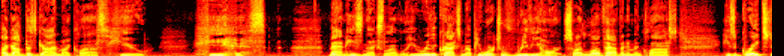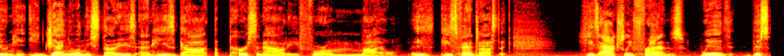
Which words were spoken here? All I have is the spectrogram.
I got this guy in my class, Hugh. He is, man, he's next level. He really cracks me up. He works really hard, so I love having him in class. He's a great student. He, he genuinely studies and he's got a personality for a mile. He's, he's fantastic. He's actually friends with this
